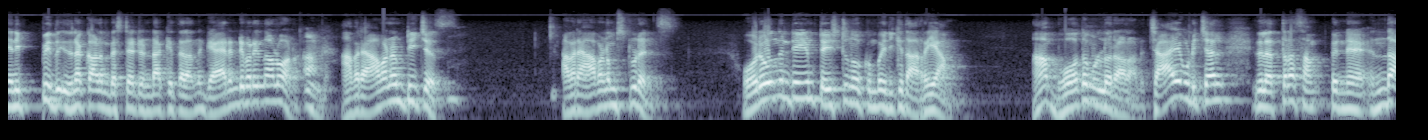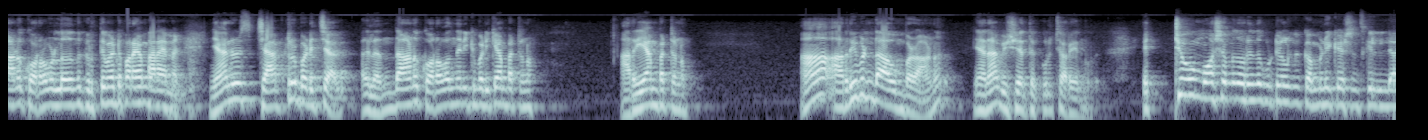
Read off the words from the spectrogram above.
ഞാൻ ഇപ്പം ഇത് ഇതിനേക്കാളും ബെസ്റ്റായിട്ട് ഉണ്ടാക്കി തരാമെന്ന് ഗ്യാരണ്ടി പറയുന്ന ആളുമാണ്. അവരാവണം ടീച്ചേഴ്സ് അവരാവണം സ്റ്റുഡൻസ് ഓരോന്നിന്റെയും ടേസ്റ്റ് നോക്കുമ്പോൾ എനിക്കിത് അറിയാം. ആ ബോധമുള്ള ഒരാളാണ്. ചായ കുടിച്ചാൽ ഇതിൽ എത്ര സം- പിന്നെ എന്താണ് കുറവുള്ളതെന്ന് കൃത്യമായിട്ട് പറയാൻ പറയാൻ പറ്റും ഞാനൊരു ചാപ്റ്റർ പഠിച്ചാൽ അതിൽ എന്താണ് കുറവെന്ന് എനിക്ക് പഠിക്കാൻ പറ്റണം? അറിയാൻ പറ്റണം. ആ അറിവുണ്ടാവുമ്പോഴാണ് ഞാൻ ആ വിഷയത്തെക്കുറിച്ച് അറിയുന്നത്. ഏറ്റവും മോശം എന്ന് പറയുന്ന കുട്ടികൾക്ക് കമ്മ്യൂണിക്കേഷൻ സ്കിൽ ഇല്ല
